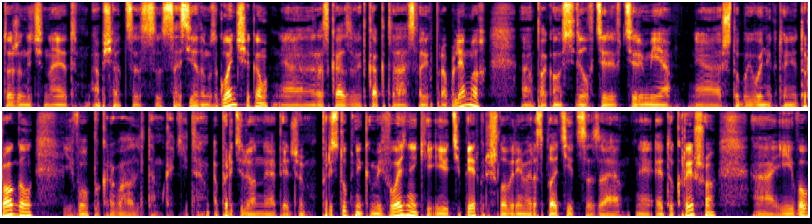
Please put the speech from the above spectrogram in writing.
тоже начинает общаться с соседом, с гонщиком, рассказывает как-то о своих проблемах, пока он сидел в тюрьме, чтобы его никто не трогал, его покрывали там какие-то определенные опять же, преступниками, мафиозники, и теперь пришло время расплатиться за э, эту крышу, а, и его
